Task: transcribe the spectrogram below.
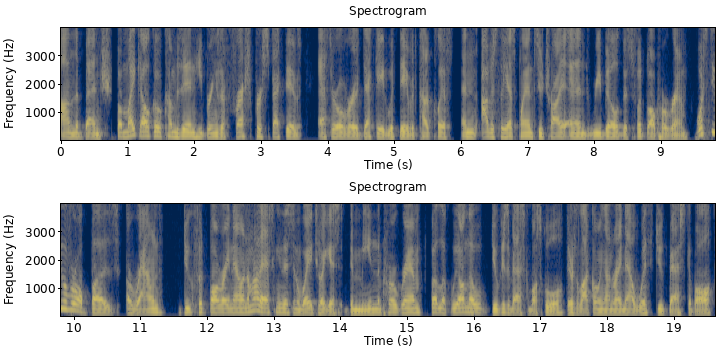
on the bench. But Mike Elko comes in, he brings a fresh perspective after over a decade with David Cutcliffe, and obviously has plans to try and rebuild this football program. What's the overall buzz around Duke football right now. And I'm not asking this in a way to, I guess, demean the program. But look, we all know Duke is a basketball school. There's a lot going on right now with Duke basketball.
